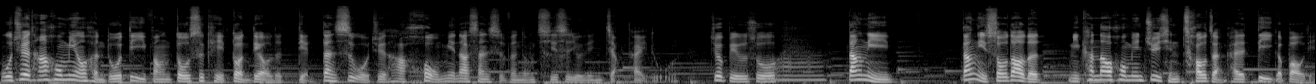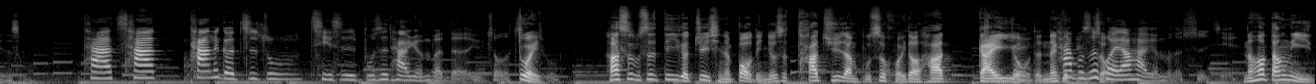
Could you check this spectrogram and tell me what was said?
我觉得他后面有很多地方都是可以断掉的点，但是我觉得他后面那三十分钟其实有点讲太多了。就比如说，当你。当你收到的，你看到后面剧情超展开的第一个爆点是什么？他他他那个蜘蛛其实不是他原本的宇宙的蜘蛛。对，他是不是第一个剧情的爆点？就是他居然不是回到他该有的那个，他不是回到他原本的世界。然后当你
